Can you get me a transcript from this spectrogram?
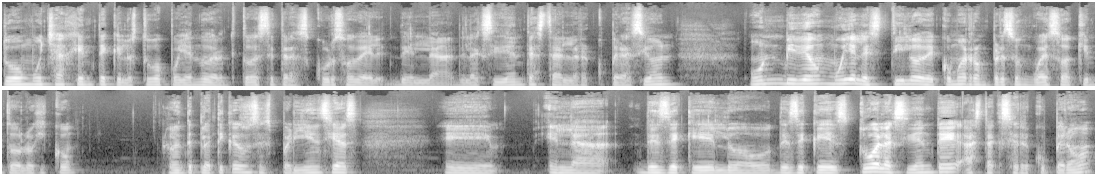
tuvo mucha gente que lo estuvo apoyando durante todo este transcurso del accidente hasta la recuperación. Un video muy al estilo de cómo romperse un hueso aquí en Todo Lógico, donde platica sus experiencias eh, en la, desde, que lo, desde que estuvo el accidente hasta que se recuperó.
